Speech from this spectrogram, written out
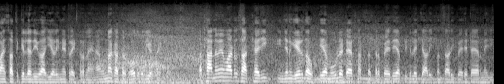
5-7 ਕਿੱਲਿਆਂ ਦੀ ਵਾਹੀ ਵਾਲੀ ਨੇ ਟਰੈਕਟਰ ਲੈਣਾ। ਉਹਨਾਂ ਖਾਤਰ ਬਹੁਤ ਵਧੀਆ ਟਰੈਕਟਰ 98 ਮਾਡਲ 60 ਹੈ ਜੀ। ਇੰਜਨ ਗੇਅਰ ਦਾ ਓਕੇ ਆ। ਮੂਹਰੇ ਟਾਇਰ 60 70 ਰੁਪਏ ਦੇ ਆ। ਪਿਛਲੇ 40 45 ਪਏ ਦੇ ਟਾਇਰ ਨੇ ਜੀ।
